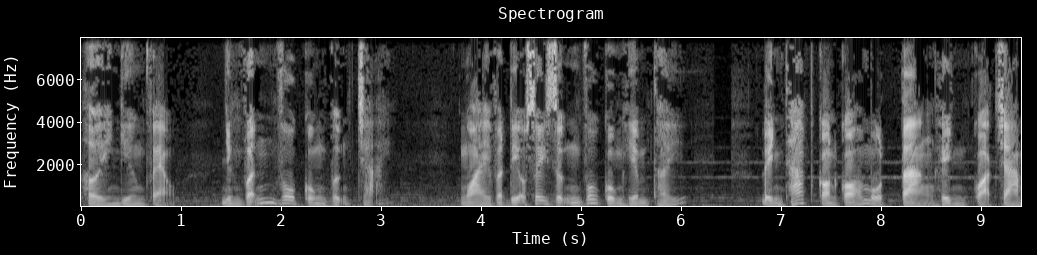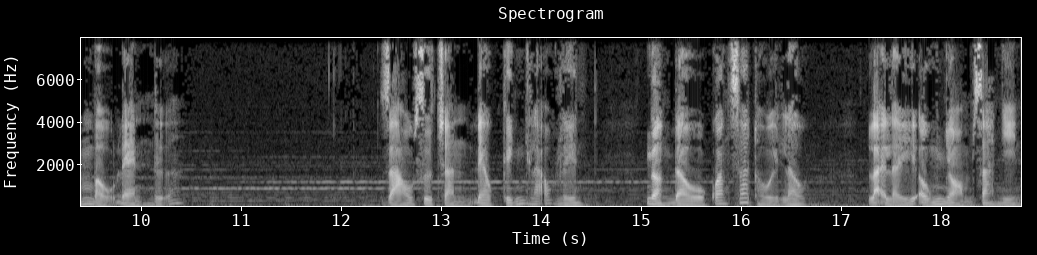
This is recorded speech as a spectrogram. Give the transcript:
hơi nghiêng vẹo nhưng vẫn vô cùng vững chãi. Ngoài vật liệu xây dựng vô cùng hiếm thấy, đỉnh tháp còn có một tảng hình quả trám màu đen nữa. Giáo sư Trần đeo kính lão lên, ngẩng đầu quan sát hồi lâu, lại lấy ống nhòm ra nhìn,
